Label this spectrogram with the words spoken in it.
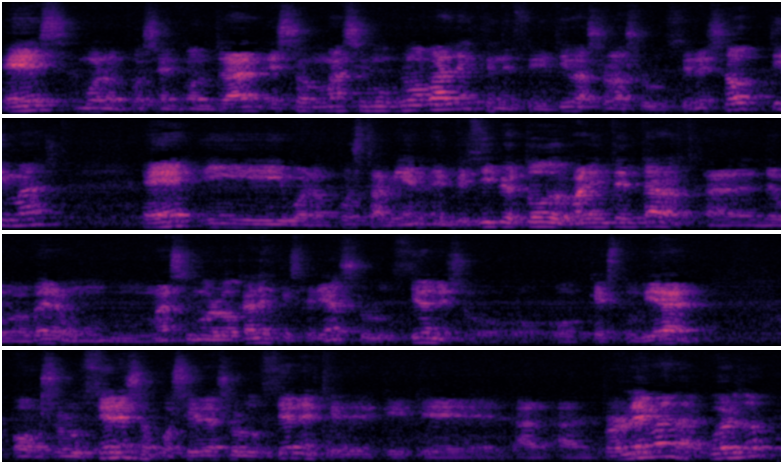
es bueno, pues encontrar esos máximos globales, que en definitiva son las soluciones óptimas, eh, y bueno, pues también en principio todos van a intentar eh, devolver un, máximos locales que serían soluciones o, que estuvieran, o soluciones o posibles soluciones que, al, problema, ¿de acuerdo?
